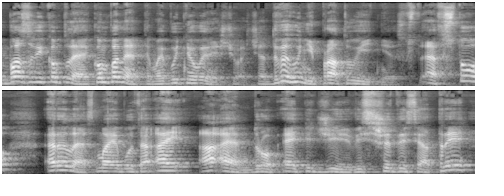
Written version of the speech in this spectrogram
базові компоненти майбутнього винищувача. Двигуні Pratt Whitney F100, РЛС має бути AN APG 63,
